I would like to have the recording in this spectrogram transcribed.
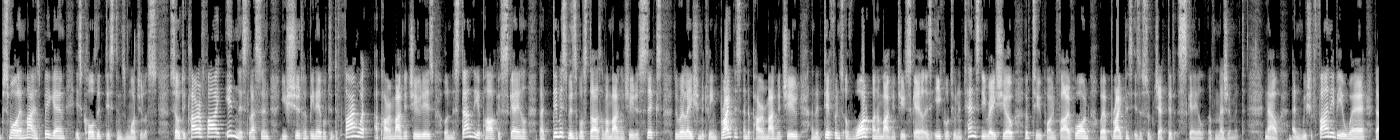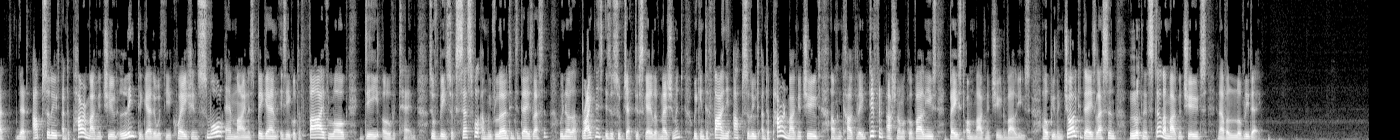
small m minus big M is called the distance modulus. So to clarify, in this lesson, you should have been able to define what apparent magnitude is, understand the Hipparchus scale, that dimmest visible stars have a magnitude of 6, the relation between brightness and apparent magnitude, and the difference of 1 on a magnitude scale is equal to an intensity ratio of 2.51, where brightness is a subjective scale of measurement. Now, and we should finally be aware that, that absolute and apparent magnitude linked together with the equation small m minus big M is equal to 5 log d over 10. So we've been successful and we've learned in today's lesson. We know that brightness is a subjective scale of measurement. We can define the absolute and apparent magnitudes and we can calculate different astronomical values based on magnitude values. I hope you've enjoyed today's lesson looking at stellar magnitudes and have a lovely day.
